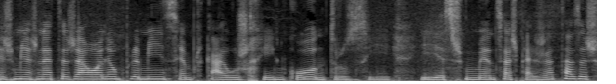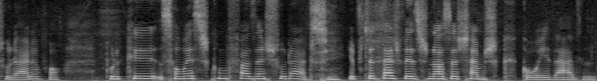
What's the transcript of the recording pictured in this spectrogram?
as minhas netas já olham para mim sempre que há os reencontros e, e esses momentos à espera, já estás a chorar chorar, avó, porque são esses que me fazem chorar. Sim. E portanto, às vezes nós achamos que com a idade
